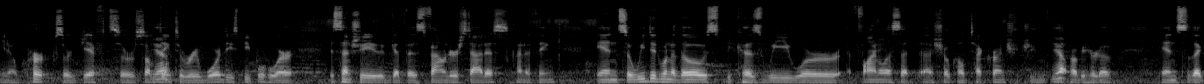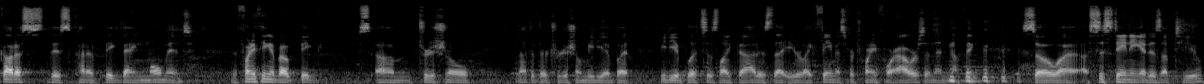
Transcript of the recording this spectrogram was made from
you know perks or gifts or something Yeah. to reward these people who are essentially get this founder status kind of thing. And so we did one of those because we were finalists at a show called TechCrunch, which you Yep. probably heard of. And so that got us this kind of big bang moment. The funny thing about big um, traditional, not that they're traditional media, but media blitzes like that is that you're like famous for 24 hours and then nothing. so uh, sustaining it is up to you.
